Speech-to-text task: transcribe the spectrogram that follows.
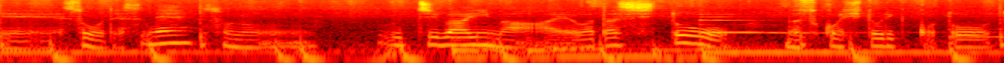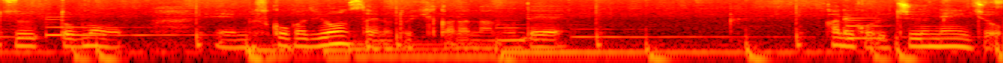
えー、そうですね。そのうちは今私と息子一人っ子とずっともうえ息子が4歳の時からなのでかれこれ10年以上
